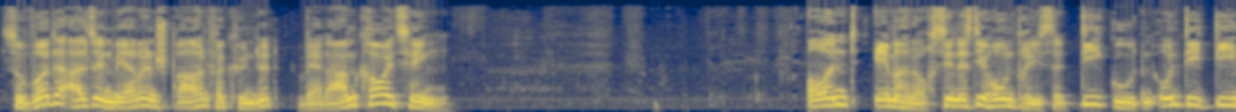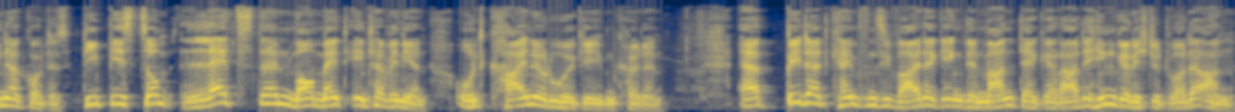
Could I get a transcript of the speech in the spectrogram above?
So wurde also in mehreren Sprachen verkündet, wer da am Kreuz hing. Und immer noch sind es die Hohenpriester, die Guten und die Diener Gottes, die bis zum letzten Moment intervenieren und keine Ruhe geben können. Erbittert kämpfen sie weiter gegen den Mann, der gerade hingerichtet wurde, an.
